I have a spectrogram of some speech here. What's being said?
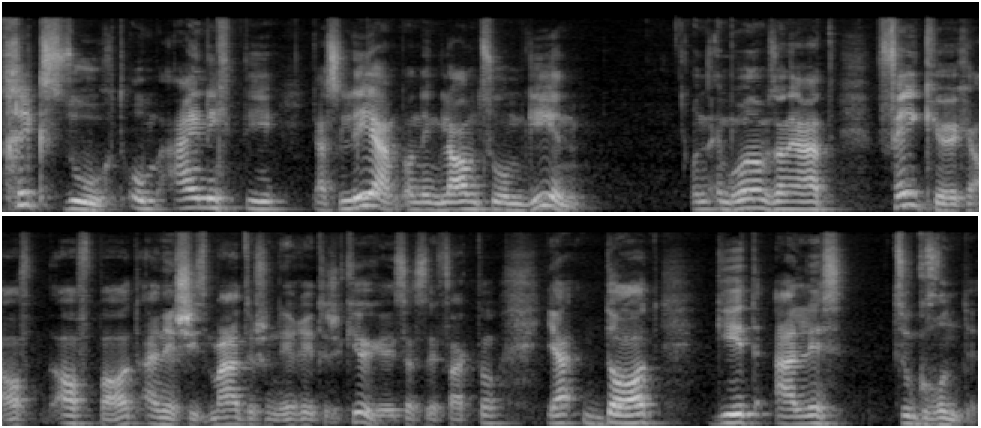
Tricks sucht, um eigentlich die, das Lehramt und den Glauben zu umgehen, und im Grunde genommen so eine Art Fake-Kirche auf, aufbaut, eine schismatische und heretische Kirche ist das de facto, ja, dort geht alles zugrunde.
